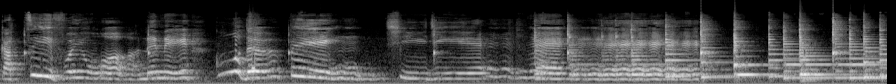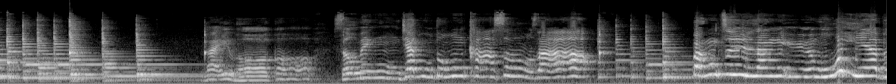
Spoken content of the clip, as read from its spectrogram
个最富有奶奶骨头兵起见。为何个寿命江东卡苏上，帮主人与母也不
